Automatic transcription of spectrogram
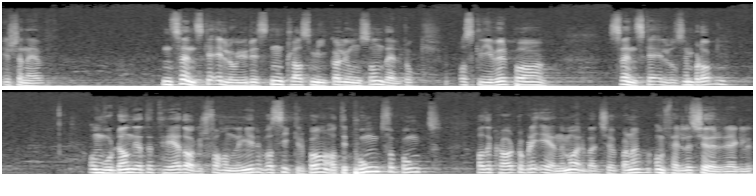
i Genéve. Den svenske LO-juristen Claes Michael Jonsson deltok og skriver på svenske LO sin blogg om hvordan de etter tre dagers forhandlinger var sikre på at de punkt for punkt hadde klart å bli enige med arbeidskjøperne om felles kjøreregler.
